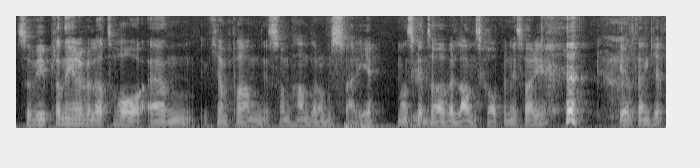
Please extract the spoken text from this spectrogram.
Så vi planerar väl att ha en kampanj som handlar om Sverige. Man ska ta över landskapen i Sverige. Helt enkelt.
